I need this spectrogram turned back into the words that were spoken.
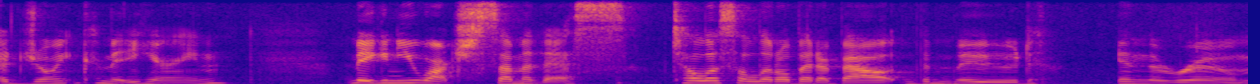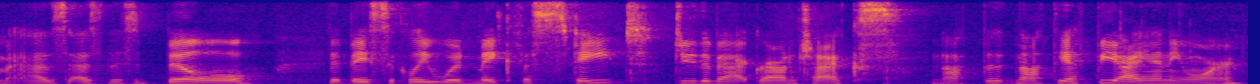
a joint committee hearing. Megan, you watched some of this. Tell us a little bit about the mood in the room as as this bill that basically would make the state do the background checks, not the not the FBI anymore,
